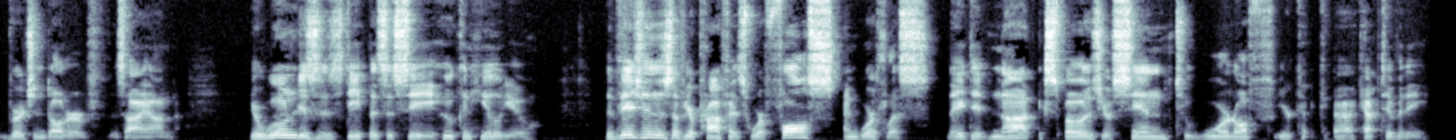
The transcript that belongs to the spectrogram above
virgin daughter of Zion? Your wound is as deep as the sea. Who can heal you? The visions of your prophets were false and worthless. They did not expose your sin to ward off your uh, captivity.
